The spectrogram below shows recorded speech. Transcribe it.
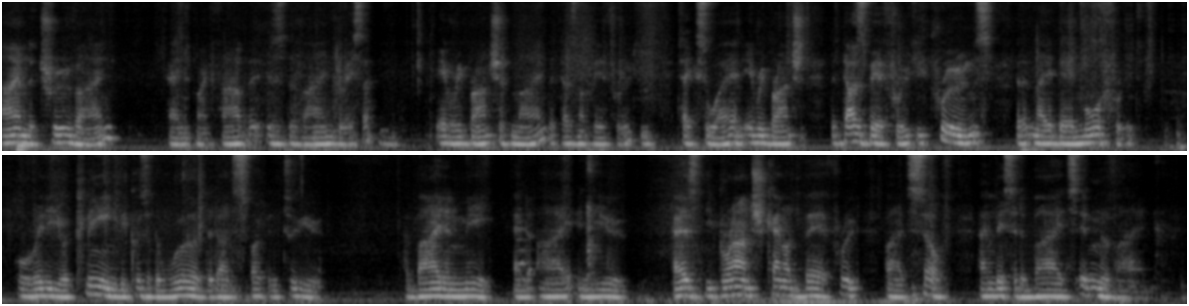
I am the true vine, and my Father is the vine dresser. Every branch of mine that does not bear fruit, he takes away, and every branch that does bear fruit, he prunes that it may bear more fruit. Already you are clean because of the word that I've spoken to you. Abide in me, and I in you. As the branch cannot bear fruit by itself unless it abides in the vine,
